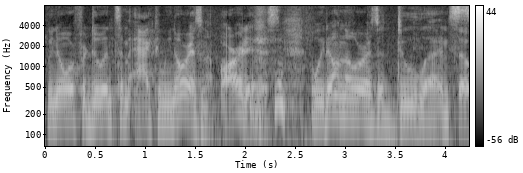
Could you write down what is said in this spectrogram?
we know her for doing some acting. We know her as an artist, but we don't know her as a doula. And so,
